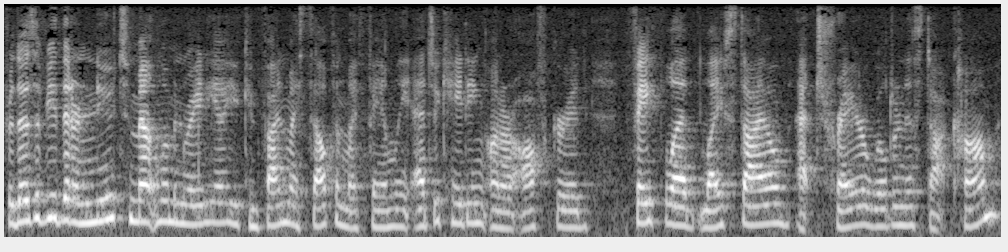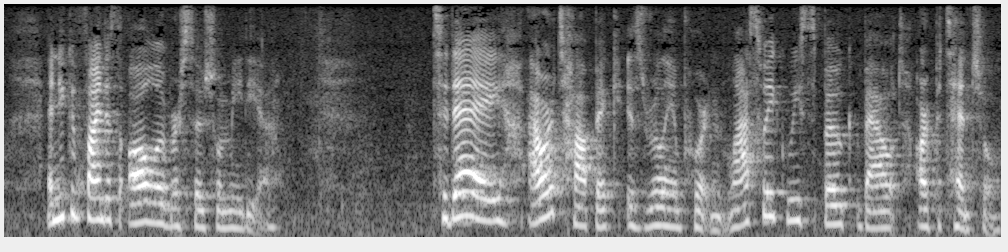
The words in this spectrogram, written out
For those of you that are new to Mountain Woman Radio, you can find myself and my family educating on our off grid, faith led lifestyle at TrayerWilderness.com, and you can find us all over social media. Today, our topic is really important. Last week we spoke about our potential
